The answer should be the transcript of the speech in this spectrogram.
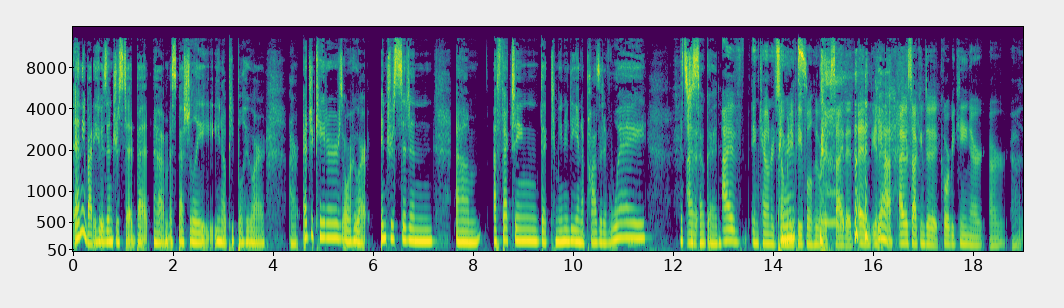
anybody who's interested, but um, especially you know people who are are educators or who are interested in um, affecting the community in a positive way. It's just so good. I've encountered so many people who are excited, and you know, Yeah. I was talking to Corby King, our our uh,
